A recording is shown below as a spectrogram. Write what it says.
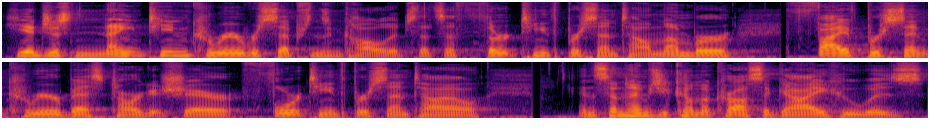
He had just 19 career receptions in college. That's a 13th percentile number, 5% career best target share, 14th percentile. And sometimes you come across a guy who was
